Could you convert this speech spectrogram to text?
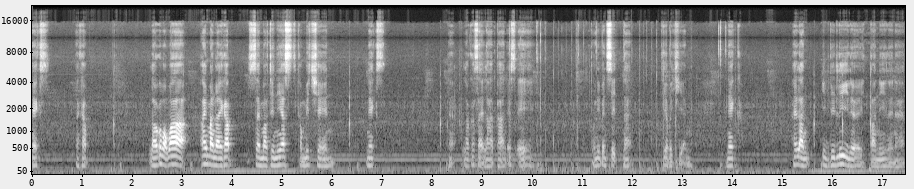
next นะครับ เราก็บอกว่าให้มันอะไรครับ simultaneous commit chain next นะเราก็ใส่รหัสผ่าน SA ตรงนี้เป็นสิทธิ์นะที่เอาไปเขียน next ให้ run immediately เลยตอนนี้เลยนะฮะ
